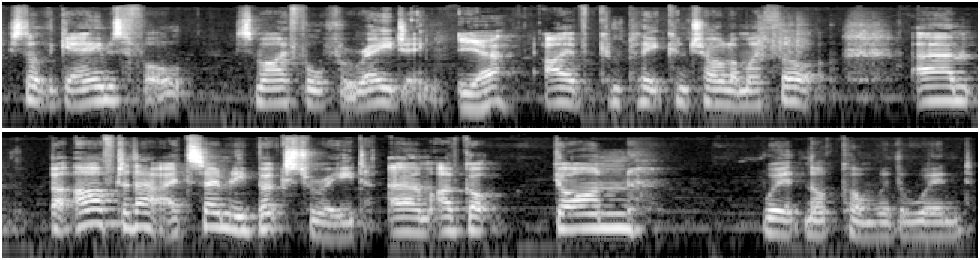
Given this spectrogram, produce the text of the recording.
it's not the game's fault. It's my fault for raging. Yeah. I have complete control on my thought. Um, but after that, I had so many books to read. Um, I've got Gone with not Gone with the Wind,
